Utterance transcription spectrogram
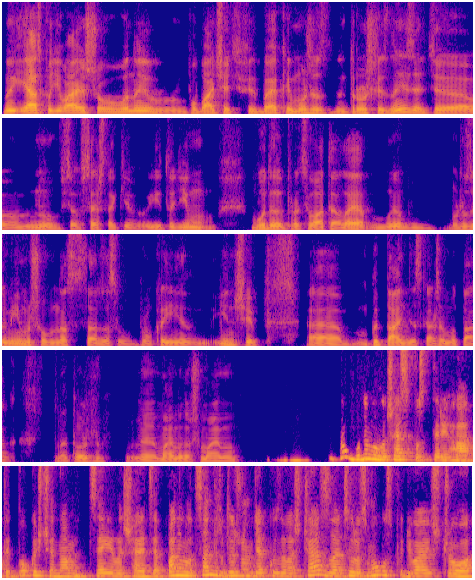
Ну я сподіваюся, що вони побачать фідбек і може трошки знизять. е, Ну, все, все ж таки, і тоді буде працювати. Але ми розуміємо, що у нас зараз в Україні інші е, питання, скажімо так. Тож маємо те, що маємо. Ну, будемо лише спостерігати. Поки що нам це і лишається. Пане Олександре, дуже вам дякую за ваш час, за цю розмову. Сподіваюся, що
